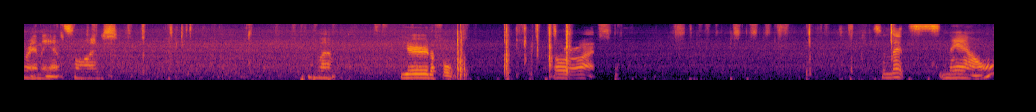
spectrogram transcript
Around the outside. Beautiful. All right. Let's now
